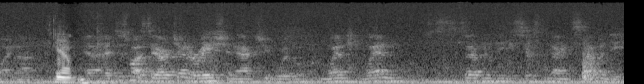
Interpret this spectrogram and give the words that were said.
going on. Yeah. And I just want to say, our generation actually was, when, when 70, 69, 70,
